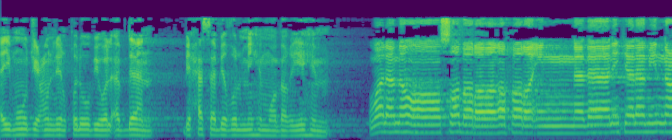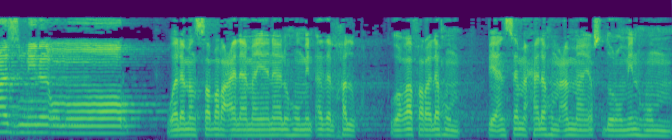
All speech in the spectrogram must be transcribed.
أي موجع للقلوب والأبدان بحسب ظلمهم وبغيهم. ولمن صبر وغفر ان ذلك لمن عزم الأمور. ولمن صبر على ما يناله من اذى الخلق وغفر لهم بان سمح لهم عما يصدر منهم.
